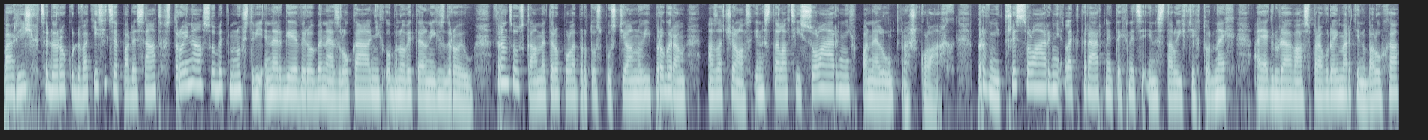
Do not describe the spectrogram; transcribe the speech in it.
Paříž chce do roku 2050 strojnásobit množství energie vyrobené z lokálních obnovitelných zdrojů. Francouzská metropole proto spustila nový program a začala s instalací solárních panelů na školách. První tři solární elektrárny technici instalují v těchto dnech a jak dodává zpravodaj Martin Balucha,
